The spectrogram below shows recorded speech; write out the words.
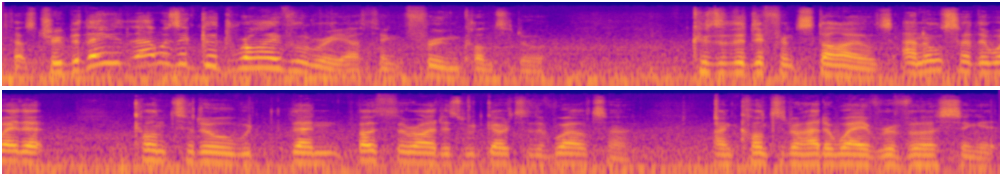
That's true. But they, that was a good rivalry, I think, Froome Contador, because of the different styles and also the way that Contador would then both the riders would go to the Vuelta, and Contador had a way of reversing it.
